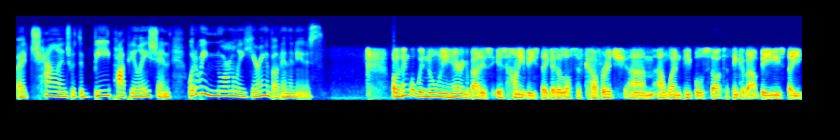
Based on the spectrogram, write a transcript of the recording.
a challenge with the bee population. What are we normally hearing about in the news? Well, I think what we're normally hearing about is, is honeybees. They get a lot of coverage, um, and when people start to think about bees, they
